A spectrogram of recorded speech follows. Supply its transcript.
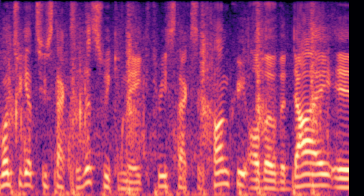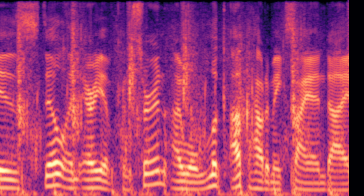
once we get two stacks of this, we can make three stacks of concrete. Although the dye is still an area of concern, I will look up how to make cyan dye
